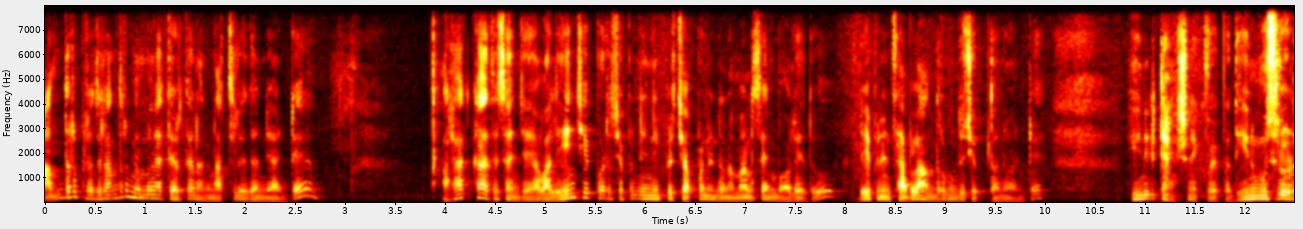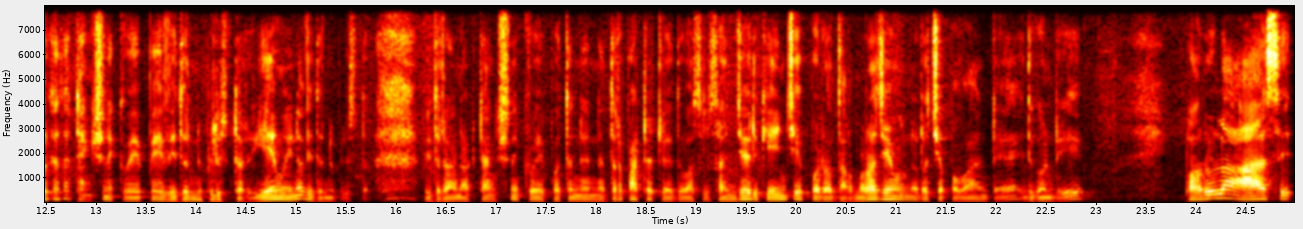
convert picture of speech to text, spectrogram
అందరూ ప్రజలందరూ మిమ్మల్ని తిడితే నాకు నచ్చలేదండి అంటే అలా కాదు సంజయ్ వాళ్ళు ఏం చెప్పారో చెప్పండి. నేను ఇప్పుడు చెప్పండి నా మనసు ఏం బాగలేదు రేపు నేను సభలో అందరి ముందు చెప్తాను అంటే ఈయనకి టెన్షన్ ఎక్కువైపోద్ది. ఈయన ముసలోడు కదా టెన్షన్ ఎక్కువైపోయి విధుడిని పిలుస్తారు. ఏమైనా విధుడిని పిలుస్తారు. విధురా నాకు టెన్షన్ ఎక్కువైపోతుంది నేను నిద్ర పట్టట్లేదు. అసలు సంజయుడికి ఏం చెప్పాడో ధర్మరాజు ఏమన్నారో చెప్పవా అంటే ఇదిగోండి పరుల ఆస్తి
